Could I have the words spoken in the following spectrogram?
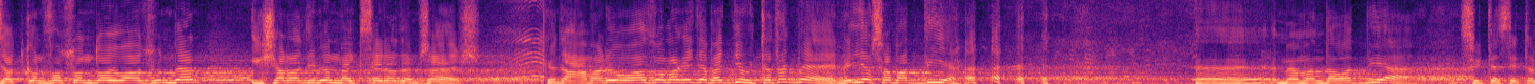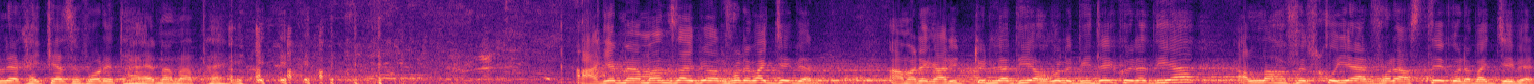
যতক্ষণ পছন্দ হয় ওয়াজ শুনবেন, ইশারা দিবেন, মাইক সাইরা দেন, শেষ। কিন্তু আমারও ওয়াজও লাগাই যে, ভাগ্যে হইতে থাকবে, নেই আসা বাদ দিয়া। হ্যাঁ মেহমান দাওয়াত দিয়া সুইটা সেটা লিয়া খাইতে আছে, পরে থাহে না না থাহে। আগে মেহমান যাইবে আর পরে বাদ যাইবেন। আমারে গাড়ির তুল্লা দিয়া, সকলে বিদায় করে দিয়া, আল্লাহ হাফেজ কইয়া, এরপরে আস্তে করে বাদ যাইবেন।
